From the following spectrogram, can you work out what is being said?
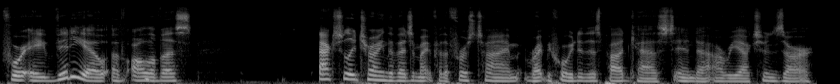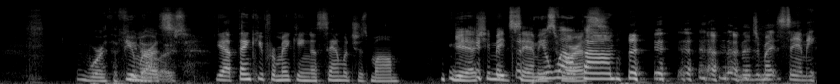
for a video of all of us actually trying the Vegemite for the first time right before we did this podcast, and uh, our reactions are worth a few Humorous. dollars. Yeah, thank you for making us sandwiches, Mom. Yeah, she made Sammy's You're for us. welcome. Vegemite Sammy.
